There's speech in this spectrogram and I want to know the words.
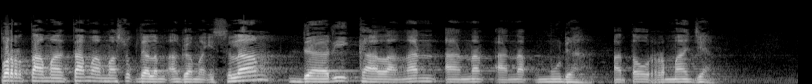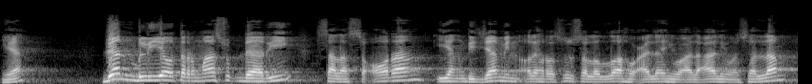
pertama-tama masuk dalam agama Islam dari kalangan anak-anak muda atau remaja. Ya. Dan beliau termasuk dari salah seorang yang dijamin oleh Rasul sallallahu alaihi wasallam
